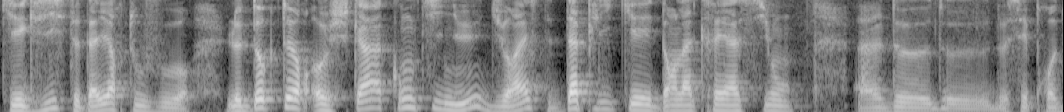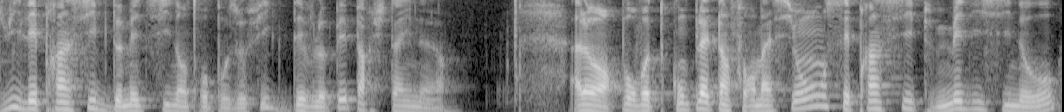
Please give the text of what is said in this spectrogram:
qui existe d'ailleurs toujours. Le docteur Oshka continue du reste d'appliquer dans la création euh, de, de, ces produits les principes de médecine anthroposophique développés par Steiner. Alors, pour votre complète information, ces principes médicinaux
